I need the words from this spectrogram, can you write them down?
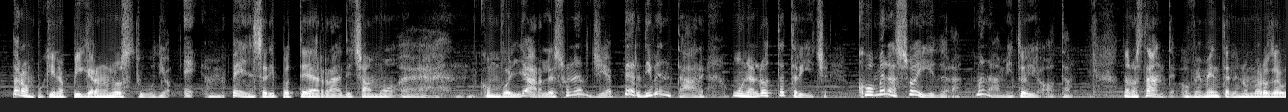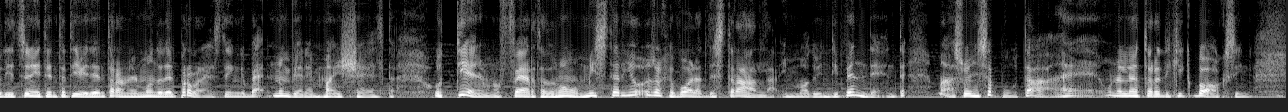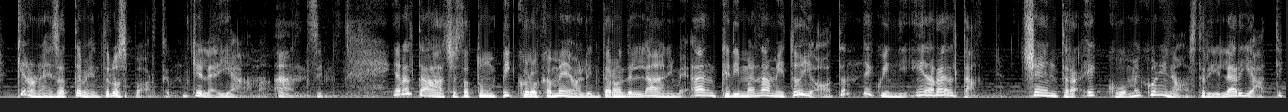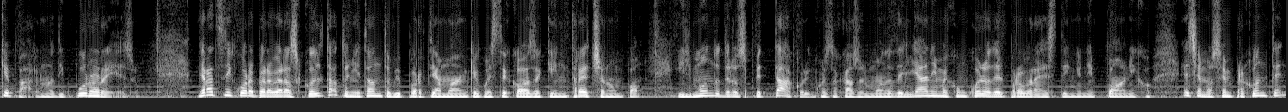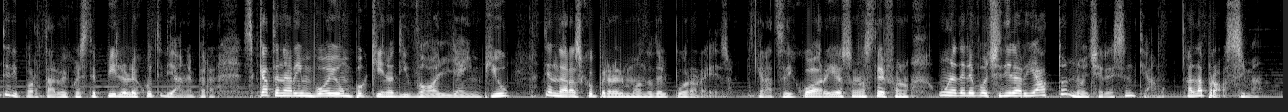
però un pochino pigra nello studio e mm, pensa di poter, diciamo, eh, convogliare le sue energie per diventare una lottatrice come la sua idola, Manami Toyota. Nonostante ovviamente le numerose audizioni e tentativi di entrare nel mondo del pro wrestling, beh, non viene mai scelta. Ottiene un'offerta da un uomo misterioso che vuole addestrarla in modo indipendente, ma a sua insaputa è un allenatore di kickboxing, che non è esattamente lo sport che lei ama, anzi. In realtà c'è stato un piccolo cameo all'interno dell'anime anche di Manami Toyota e quindi in realtà c'entra e come con i nostri lariatti che parlano di puro reso. Grazie di cuore per aver ascoltato, ogni tanto vi portiamo anche queste cose che intrecciano un po' il mondo dello spettacolo, in questo caso il mondo degli anime, con quello del pro wrestling nipponico e siamo sempre contenti di portarvi queste pillole quotidiane per scatenare in voi un pochino di voglia in più di andare a scoprire il mondo del puro reso. Grazie di cuore, io sono Stefano, una delle voci di Lariatto, noi ci risentiamo. Alla prossima!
